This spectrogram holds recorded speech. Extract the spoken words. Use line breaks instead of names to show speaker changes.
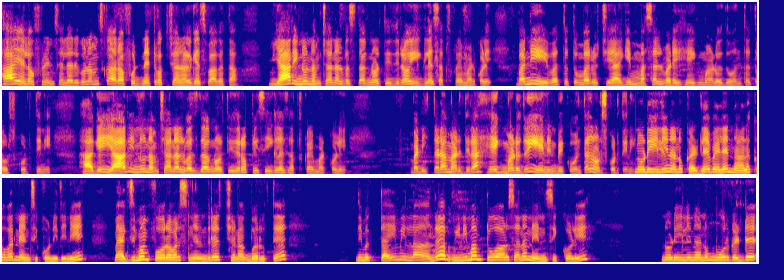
Hi ಎಲ್ಲೋ friends ಎಲ್ಲರಿಗೂ ನಮಸ್ಕಾರ. Food network ಚಾನಲ್ಗೆ ಸ್ವಾಗತ. ಯಾರು ಇನ್ನೂ ನಮ್ಮ ಚಾನಲ್ ಹೊಸ್ದಾಗಿ ನೋಡ್ತಿದ್ದೀರೋ ಈಗಲೇ ಸಬ್ಸ್ಕ್ರೈಬ್ ಮಾಡ್ಕೊಳ್ಳಿ. ಬನ್ನಿ, ಇವತ್ತು ತುಂಬ ರುಚಿಯಾಗಿ ಮಸಾಲೆ ವಡೆ ಹೇಗೆ ಮಾಡೋದು ಅಂತ ತೋರಿಸ್ಕೊಡ್ತೀನಿ. ಹಾಗೆ ಯಾರು ಇನ್ನೂ ನಮ್ಮ ಚಾನಲ್ ಹೊಸ್ದಾಗಿ ನೋಡ್ತಿದ್ದೀರೋ ಪ್ಲೀಸ್ ಈಗಲೇ ಸಬ್ಸ್ಕ್ರೈಬ್ ಮಾಡ್ಕೊಳ್ಳಿ. ಬನ್ನಿ, ತಡ ಮಾಡಿದ್ದೀರಾ ಹೇಗೆ ಮಾಡೋದು, ಏನೇನು ಬೇಕು ಅಂತ ನೋಡಿಸ್ಕೊಡ್ತೀನಿ. ನೋಡಿ, ಇಲ್ಲಿ ನಾನು ಕಡಲೆಬೇಳೆ ನಾಲ್ಕು ಅವರ್ ನೆನೆಸಿಕೊಂಡಿದ್ದೀನಿ. ಮ್ಯಾಕ್ಸಿಮಮ್ ಫೋರ್ ಅವರ್ಸ್ ನೆನೆದ್ರೆ ಚೆನ್ನಾಗಿ ಬರುತ್ತೆ. ನಿಮಗೆ ಟೈಮ್ ಇಲ್ಲ ಅಂದರೆ ಮಿನಿಮಮ್ ಟೂ ಅವರ್ಸನ್ನು ನೆನೆಸಿಕ್ಕೊಳ್ಳಿ ನೋಡಿ, ಇಲ್ಲಿ ನಾನು ಮೂರು ಗಡ್ಡೆ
